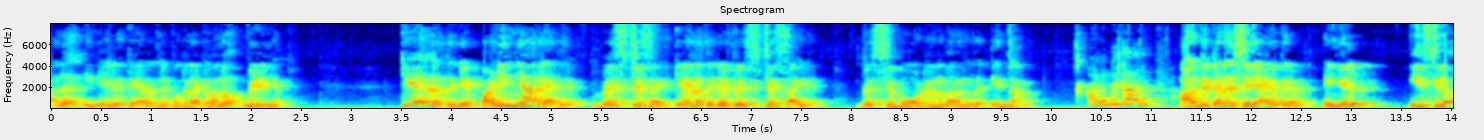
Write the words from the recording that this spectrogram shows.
അത് ഇന്ത്യയിൽ കേരളത്തിൽ പുതുതായിട്ട് വന്നു വിഴിഞ്ഞം. കേരളത്തിന്റെ പടിഞ്ഞാറെ അതിര് വെസ്റ്റ് സൈഡ് കേരളത്തിന്റെ വെസ്റ്റ് സൈഡ് വെസ്റ്റ് ബോർഡർ എന്ന് പറയുന്നത് എന്താണ്? അറബിക്കടൽ. അറബിക്കടൽ ശരിയായ ഉത്തരം. എങ്കിൽ ഈസ്റ്റിലോ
